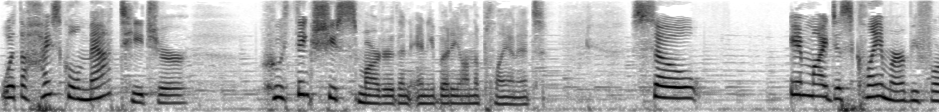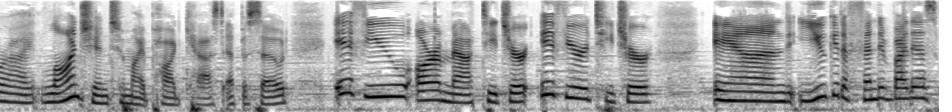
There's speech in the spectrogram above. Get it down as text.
with a high school math teacher who thinks she's smarter than anybody on the planet. So, in my disclaimer before I launch into my podcast episode, if you are a math teacher, if you're a teacher, and you get offended by this,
